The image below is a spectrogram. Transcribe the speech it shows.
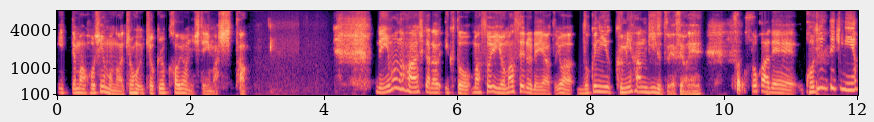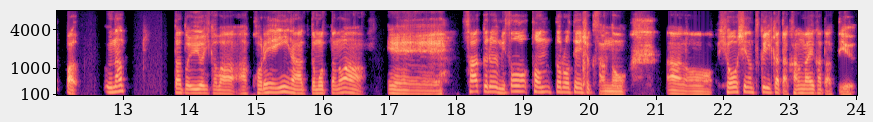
行って、まあ、欲しいものは極極力買うようにしていました。で、今の話からいくと、まあ、そういう読ませるレイアウト、要は、俗に言う組版技術ですよね。そう。とかで、個人的にやっぱ、うなったというよりかは、あ、これいいなって思ったのは、えー、サークル味噌トントロ定食さんの、あの、表紙の作り方、考え方っていう。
